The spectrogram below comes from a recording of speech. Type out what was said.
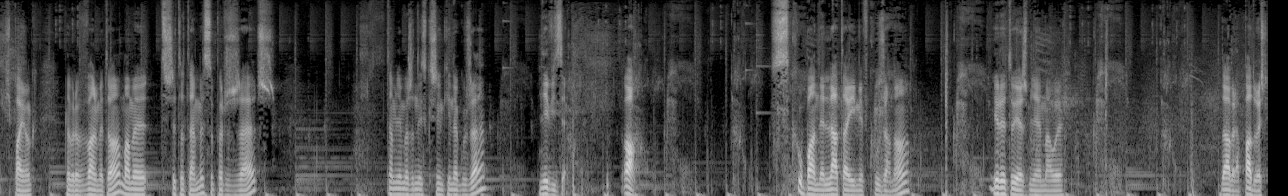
Jakiś pająk. Dobra, wywalmy to. Mamy trzy totemy, super rzecz. Tam nie ma żadnej skrzynki na górze. Nie widzę. O! Skubany lata i mnie wkurza, no. Irytujesz mnie, mały. Dobra, padłeś.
